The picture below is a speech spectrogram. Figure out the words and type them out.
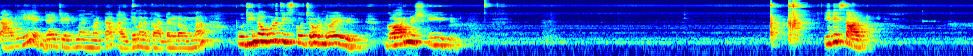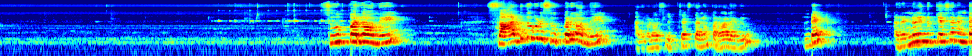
తాగి ఎంజాయ్ చేయడం అనమాట అయితే మన గార్డెన్లో ఉన్న పుదీనా కూడా తీసుకొచ్చామండి గార్నిష్కి ఇది సాల్ట్ సూపర్గా ఉంది. సాల్ట్తో కూడా సూపర్గా ఉంది. అది కూడా స్లిప్ చేస్తాను పర్వాలేదు. అంటే రెండు ఎందుకు చేశానంటే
